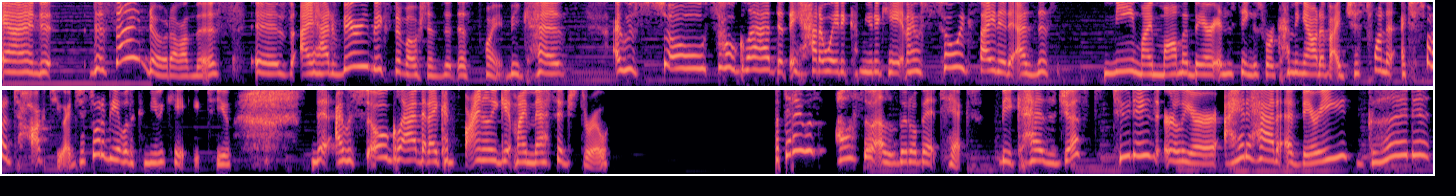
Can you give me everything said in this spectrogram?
And the side note on this is I had very mixed emotions at this point because I was so, so glad that they had a way to communicate. And I was so excited as this me, my mama bear instincts were coming out of I just want to I just want to talk to you. I just want to be able to communicate to you. That I was so glad that I could finally get my message through. But then I was also a little bit ticked because just 2 days earlier I had had a very good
